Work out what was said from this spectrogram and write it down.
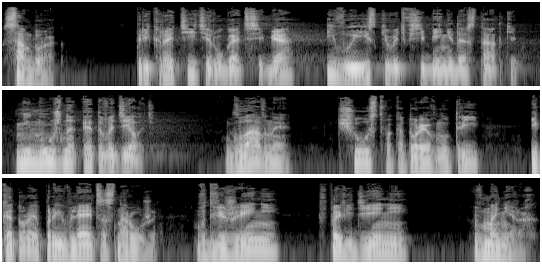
сам дурак. Прекратите ругать себя и выискивать в себе недостатки. Не нужно этого делать. Главное чувство, которое внутри и которое проявляется снаружи, в движении, в поведении, в манерах.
